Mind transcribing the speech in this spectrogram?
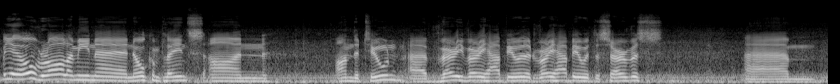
But yeah, overall, I mean, uh, no complaints on on the tune. Uh, very very happy with it. Very happy with the service. Um,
